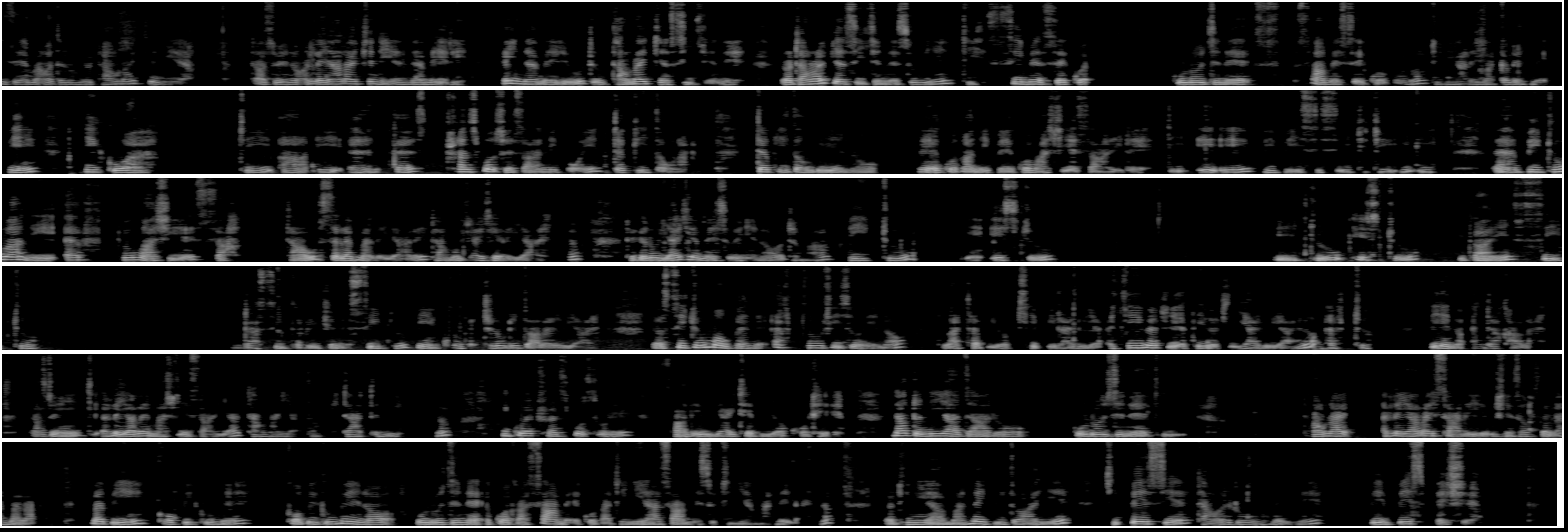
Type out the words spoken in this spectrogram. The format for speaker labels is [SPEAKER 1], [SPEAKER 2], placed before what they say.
[SPEAKER 1] ဒီစဲမှာဒီလိုမျိုး download ဖြစ်နေတာဒါဆိုရင်တော့အလျားလိုက်ဖြစ်နေတဲ့နာမည်တွေအဲ့ဒီနာမည်တွေကိုသူ download ပြန်စီခြင်းတယ်အဲ့တော့ download ပြန်စီခြင်းတယ်ဆိုရင်ဒီစီမဲ့စက်ကွက်ကိုလိုချင်တဲ့စမဲ့စက်ကွက်ပေါ့နော်ဒီနေရာလေးမှာ click နှိပ်ပြီးရင် equal T R A N S transport ဆိုတဲ့စာနေပေါ်ရင်တက်ပြီးသုံးလိုက်တက်ပြီးသုံးပြီးရင်တော့ဘယ်အကွက်ကနေဘယ်အကွက်မှာရှိတဲ့စာတွေလဲ ဒီ AA BB CC DD EE အဲ B2 ကနေ F2 မှာရှိတဲ့စာဒါကိုဆက်လက်မှတ်လိုက်ရတယ်ဒါမှမဟုတ်ရိုက်ထည့်လိုက်ရတယ်နော်တကယ်လို့ရိုက်ထည့်မယ်ဆိုရင်တော့ဒီမှာ B2 ပြီးရင် is to B2 is to ပြီးတော့ရင် C2 ဒါ C3 ဖြစ်နေ C2 ပြီးရင်ခွင့်ပဲဒီလိုလေးသွားလိုက်လို့ရတယ်အဲ C2 မဟုတ်ဘဲနဲ့ F2 ထိဆိုရင်တော့ ဒီမှာထပ်ပြီးတော့ဖြည့်ပေးလိုက်လို့ရအကြီးပဲဖြစ်အသေးပဲဖြစ်ရိုက်လို့ရတယ်နော် F2 ပြီးရင်တော့ enter ခေါက်လိုက်ဒါဆိုရင်ဒီအလျားလိုက်မှာရှိတဲ့စာတွေကထောင်လိုက်ရတော့မယ်ဒါတနည်းနော် equal transport ဆိုတဲ့စာလေးကိုရိုက်ထည့်ပြီးတော့ခေါ်ထည့်တယ်နောက်တနည်းကကြတော့ကိုလိုချင်တဲ့ဒီထောင်လိုက်အလျားလိုက်စာလေးကိုအရင်ဆုံးဆက်လက်မှတ်လိုက်မှတ်ပြီးရင် copy ကူးမယ် copy ကူးပြီးရင်တော့ ကိုလိုချင်တဲ့အကွက်ကစမယ်အကွက်ကဒီနေရာစမယ်ဆိုဒီနေရာမှာနှိပ်လိုက်နော်အဲ့ဒီနေရာမှာနှိပ်ပြီးသွားရင်ဒီ paste ရဲ့ထောင် arrow ကိုနှိပ်မယ်ပြီးရင် paste special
